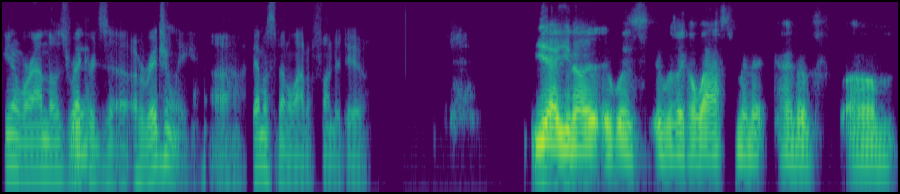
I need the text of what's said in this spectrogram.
you know were on those Yeah. records uh, originally. Uh, that must have been a lot of fun to do. yeah you know it was it was like a last minute kind of um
